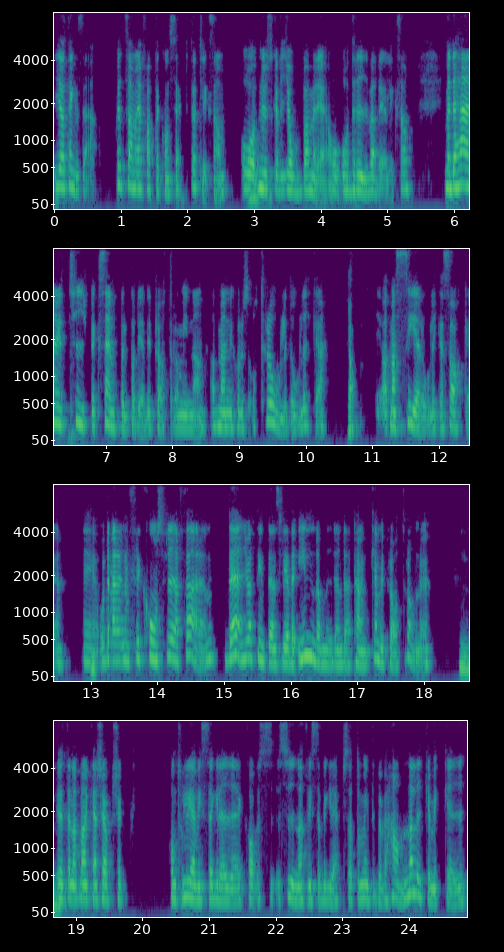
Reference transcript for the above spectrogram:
jag tänker så här, skitsamma, jag fattar konceptet liksom. Och mm. nu ska vi jobba med det och, och driva det liksom. Men det här är ett typexempel på det vi pratade om innan, att människor är så otroligt olika. Ja. Att man ser olika saker. Eh, och där är den friktionsfria affären, det är ju att inte ens leda in dem i den där tanken vi pratar om nu. Mm. Utan att man kanske har försökt kontrollera vissa grejer, synat vissa begrepp så att de inte behöver hamna lika mycket i,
